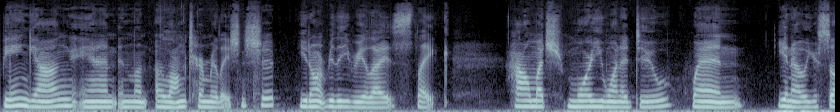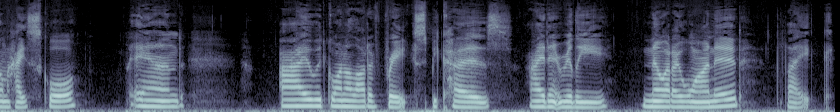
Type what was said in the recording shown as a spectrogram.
being young and in a long term relationship, you don't really realize like how much more you want to do when you know you're still in high school. And I would go on a lot of breaks because I didn't really know what I wanted. Like,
